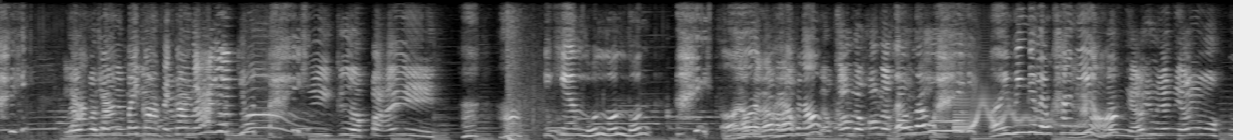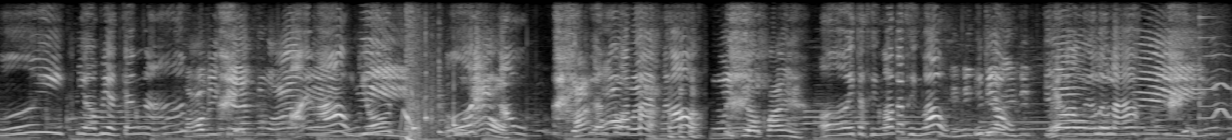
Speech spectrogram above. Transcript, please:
ห ยุดเร็วยังยังไปก่อนไปก่อนนะหยุดหยุดนี่เกือบไปฮะฮะพี่เคียนลุ้นลุ้นลุ้นเอ้ยไปแล้วไปแล้วไปแล้วเร็วเข้าเร็วเข้าเร็วเร็เข้าวเร็วเอ้ยวิ่งได้เร็วแค่นี้เหรอยังเหนียวอยู่ยังเหนียวอยู่เอ้ยอย่าเบียดกันนะรอพี่เกมด้วยไปแล้วหยุดเอ้ยอ้าวเอ้าค้างเพื่อนอ้ตัอวมเลแตยกไปแล้วโอ้ยเกือบไป เอ้ยจะถึงแล้วจะถึงแล้วอีกนิดนิดเดีเดียยววอีกนิดเดียวเหลือเหลือเหลือ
